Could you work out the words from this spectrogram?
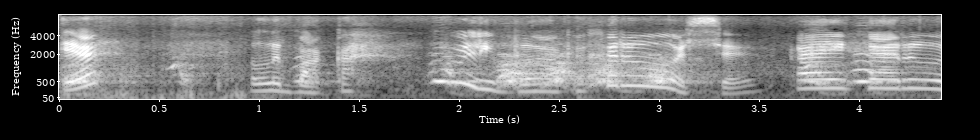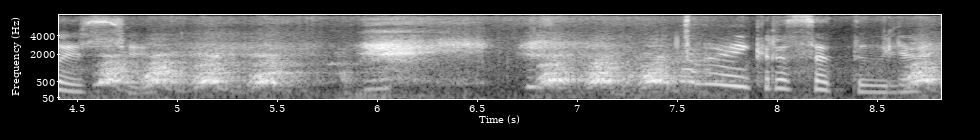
Де? Либака. Либака, хороша. Ай, хороша. Ай, красотуля.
